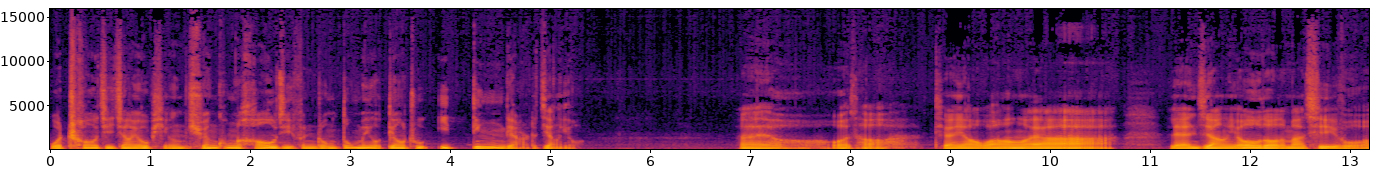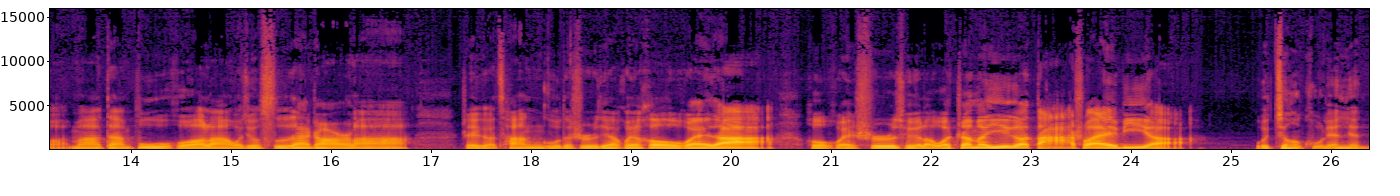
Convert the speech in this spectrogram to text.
我抄起酱油瓶悬空了好几分钟，都没有掉出一丁点儿的酱油。哎呦，我操！天要亡我呀！连酱油都他妈欺负我，妈蛋不活了，我就死在这儿了。这个残酷的世界会后悔的，后悔失去了我这么一个大帅逼呀！我叫苦连连，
